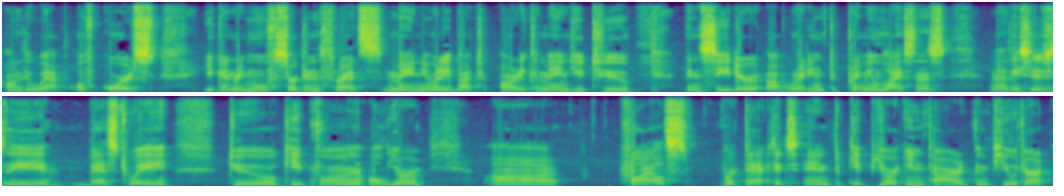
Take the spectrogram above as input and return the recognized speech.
on the web. Of course, you can remove certain threats manually, but I recommend you to consider upgrading to premium license. Uh, this is the best way to keep uh, all your uh, files protected and to keep your entire computer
